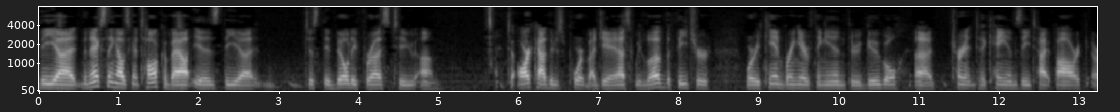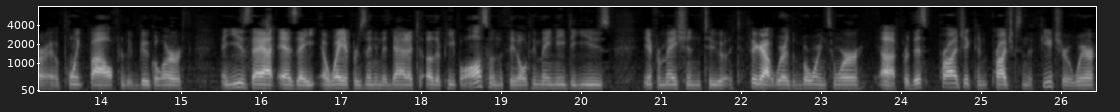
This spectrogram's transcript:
The uh, the next thing I was going to talk about is the uh, just the ability for us to um, to archive the report by GIS. We love the feature where we can bring everything in through Google, uh, turn it into a KMZ type file or, or, a point file for the Google Earth, and use that as a, a way of presenting the data to other people also in the field who may need to use information to, to figure out where the borings were uh, for this project and projects in the future where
